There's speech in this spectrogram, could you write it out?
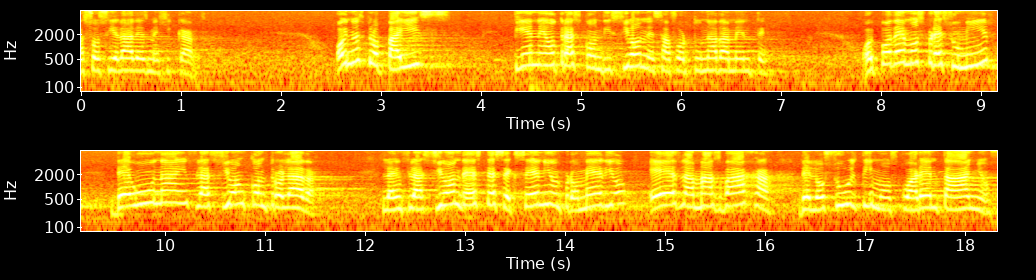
a sociedades mexicanas. Hoy nuestro país tiene otras condiciones, afortunadamente. Hoy podemos presumir de una inflación controlada. La inflación de este sexenio en promedio es la más baja de los últimos 40 años.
